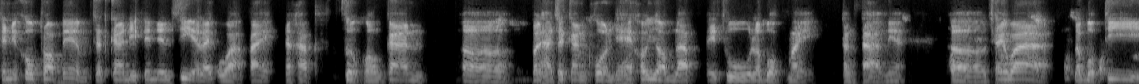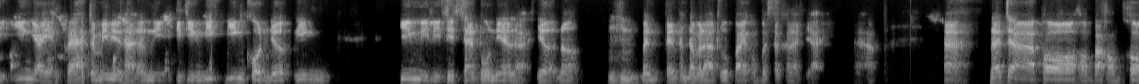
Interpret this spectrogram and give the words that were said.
technical problem จัดการ dependency อะไรกว่าไปนะครับ ส่วนของการเอ่อบริหารจัดการคนที่ให้เขายอมรับไอ้ทูระบบใหม่ต่างๆ เนี่ยเอ่อใช่ว่าระบบที่ยิ่งใหญ่อย่างแกรจะไม่มีปัญหาเรื่องนี้ จริงๆ ยิ่งคนเยอะยิ่ง ยิ่งมี resistance พวกนี้แหละเยอะเนาะมเป็นเป็นพันธรรมดาทั่วไปของบริษัทขนาดใหญ่นะครับ อะน่าจะพอหอมปากหอมคอ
